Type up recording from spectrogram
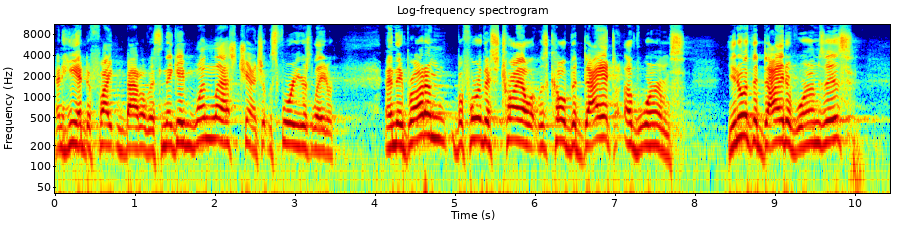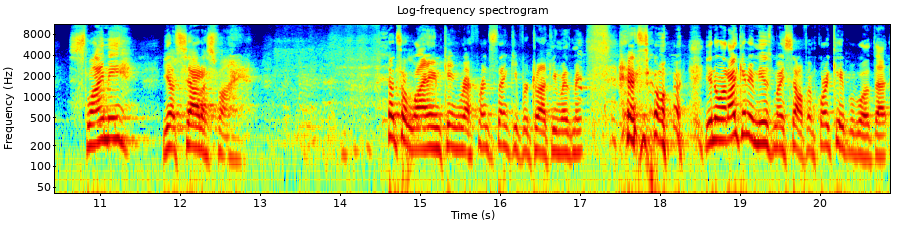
and he had to fight and battle this. And they gave him one last chance. It was four years later. And they brought him before this trial. It was called the Diet of Worms. You know what the Diet of Worms is? Slimy, yet satisfying. That's a Lion King reference. Thank you for talking with me. And so, you know what? I can amuse myself. I'm quite capable of that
